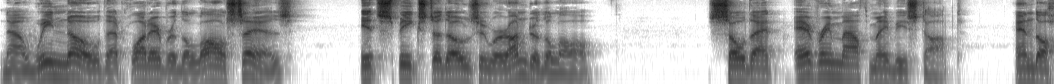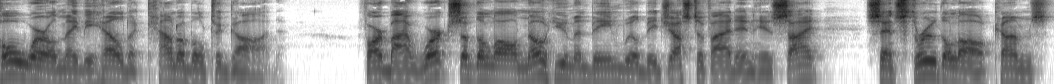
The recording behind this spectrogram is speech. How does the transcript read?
Now we know that whatever the law says, it speaks to those who are under the law, so that every mouth may be stopped, and the whole world may be held accountable to God. For by works of the law no human being will be justified in his sight, since through the law comes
